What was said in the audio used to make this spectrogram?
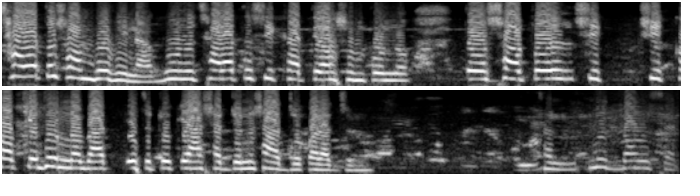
ছাড়া তো সম্ভবই না গুরু ছাড়া তো শিক্ষার্থী অসম্পূর্ণ। তো সকল শিক- শিক্ষককে ধন্যবাদ এতটুকু আসার জন্য সাহায্য করার জন্য। ধন্যবাদ। হোসেন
